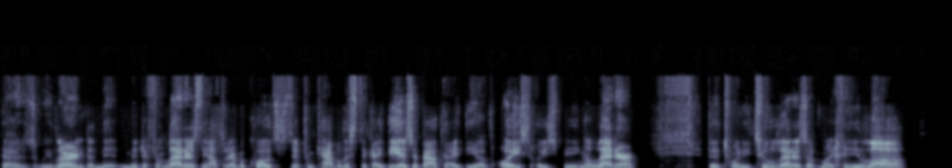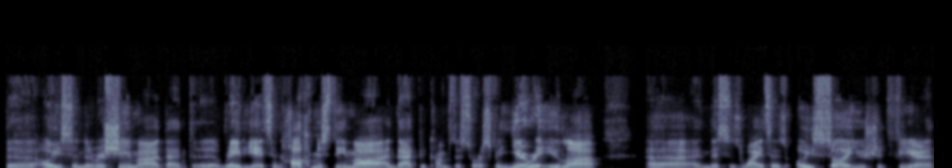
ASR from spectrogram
that as we learned in the, in the different letters, the Alter Rebbe quotes different Kabbalistic ideas about the idea of Ois, Ois being a letter, the 22 letters of Moichin law, the Ois and the Rishima that uh, radiates in Chachmas and that becomes the source for Yiri Ilah, uh, and this is why it says, Oisoy, you should fear.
